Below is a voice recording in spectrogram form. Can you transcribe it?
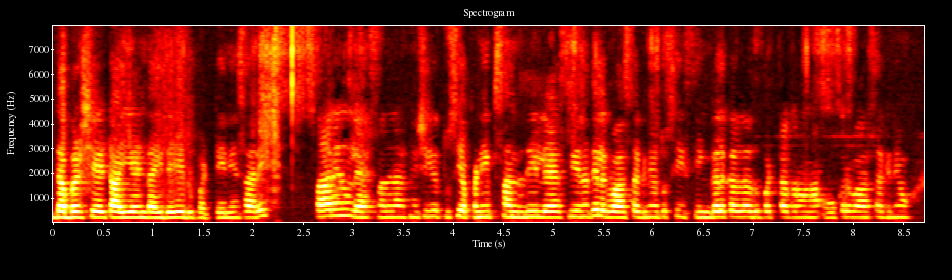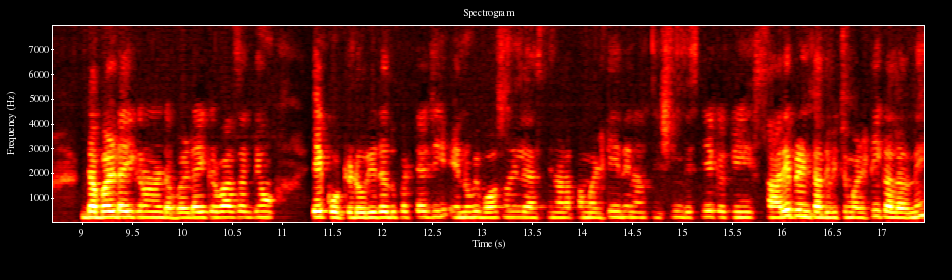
Double shade tie and dye ਦੇ ਇਹ ਦੁਪੱਟੇ ਨੇ ਸਾਰੇ। ਸਾਰਿਆਂ ਨੂੰ ਲੈਸਾਂ ਦੇ ਨਾਲ ਫਿਨਿਸ਼ਿੰਗ ਤੁਸੀਂ ਆਪਣੀ ਪਸੰਦ ਦੀ ਲੈਸ ਵੀ ਇਹਨਾਂ ਤੇ ਲਗਵਾ ਸਕਦੇ ਹੋ, ਤੁਸੀਂ ਸਿੰਗਲ ਕਲਰ ਦਾ ਦੁਪੱਟਾ ਕਰਾਉਣਾ, ਉਹ ਕਰਵਾ ਸਕਦੇ ਹੋ ਡਬਲ ਡਾਈ ਕਰਾਉਣਾ ਡਬਲ ਡਾਈ ਕਰਵਾ ਸਕਦੇ ਹੋ, ਇਹ ਕੋਟੇ ਡੋਰੀ ਦਾ ਦੁਪੱਟਾ ਜੀ, ਇਹਨੂੰ ਵੀ ਬਹੁਤ ਸੋਹਣੀ ਲੈਸ ਦੇ ਨਾਲ ਆਪਾਂ ਮਲਟੀ ਦੇ ਨਾਲ ਫਿਨਿਸ਼ਿੰਗ ਦਿੱਤੀ ਹੈ, ਕਿਉਂਕਿ ਸਾਰੇ ਪ੍ਰਿੰਟਾਂ ਦੇ ਵਿੱਚ ਮਲਟੀ ਕਲਰ ਨੇ,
